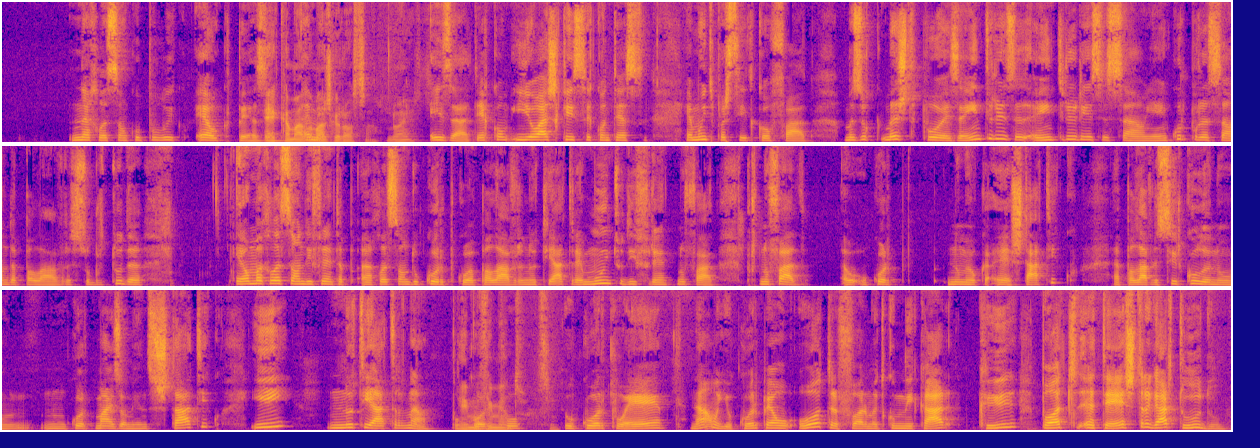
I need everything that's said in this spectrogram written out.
na relação com o público é o que pesa. É a camada a mais grossa, não é? Exato. É como, e eu acho que isso acontece, é muito parecido com o fado. Mas, o, mas depois a, interioriza, a interiorização e a incorporação da palavra, sobretudo a, é uma relação diferente. A, a, relação do corpo com a palavra no teatro é muito diferente no fado. Porque no fado o corpo no meu, é estático, a palavra circula num, num corpo mais ou menos estático e no teatro não o em corpo, movimento. Sim. O corpo é. Não, e o corpo é outra forma de comunicar que pode até estragar tudo.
